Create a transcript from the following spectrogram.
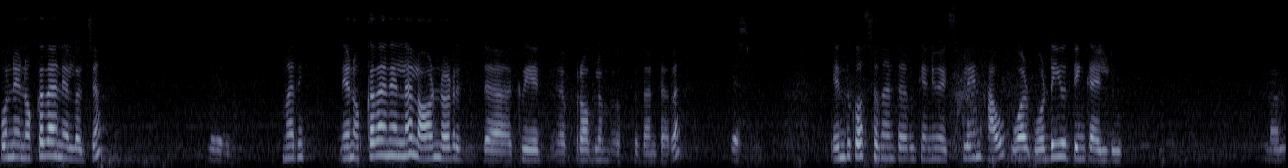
పోనీ నేను ఒక్కదాని వెళ్ళొచ్చా? లేదు. మరి నేను ఒక్కదాని వెళ్ళినా law and order create problem వస్తుంది అంటారా ఎందుకు వస్తుంది అంటారు can you explain how what what do you think I do ma'am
